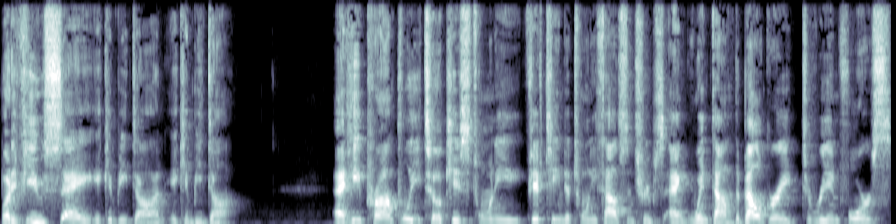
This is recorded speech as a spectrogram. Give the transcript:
But if you say it can be done, it can be done. And he promptly took his 20, 15 to 20,000 troops and went down to Belgrade to reinforce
